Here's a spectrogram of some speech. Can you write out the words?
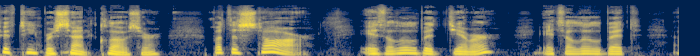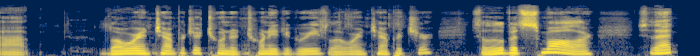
15% closer. But the star is a little bit dimmer. It's a little bit uh, lower in temperature, 220 degrees lower in temperature. It's a little bit smaller. So that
